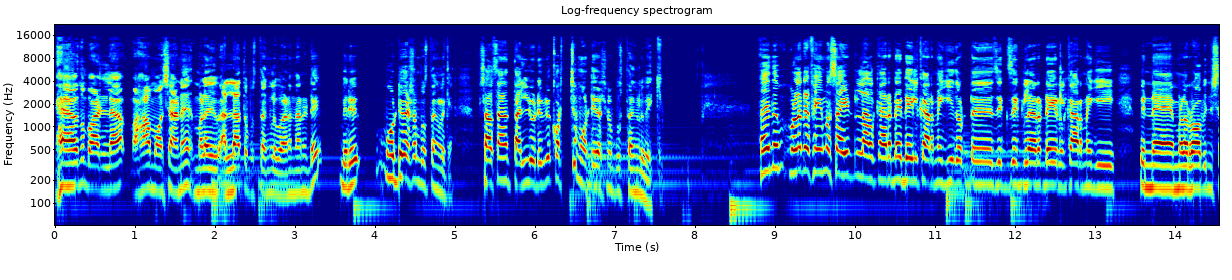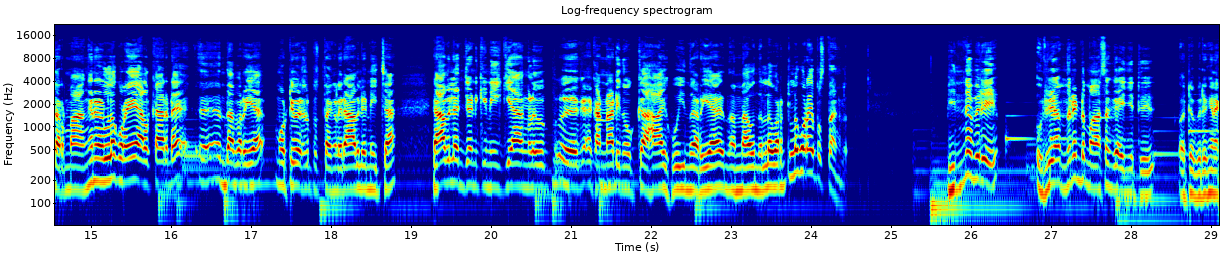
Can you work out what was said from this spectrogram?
"ഏ, ഒന്നും പാടില്ല മഹാമോശമാണ് നമ്മൾ അല്ലാത്ത പുസ്തകങ്ങൾ വേണം എന്ന് പറഞ്ഞിട്ട് ഇവർ മോട്ടിവേഷൻ പുസ്തകങ്ങളൊക്കെ പക്ഷെ അവസാനം തല്ലുകൂടി ഇവർ കുറച്ച് മോട്ടിവേഷൻ പുസ്തകങ്ങൾ വെക്കും. അതായത് വളരെ ഫേമസ് ആയിട്ടുള്ള ആൾക്കാരുടെ ഡെയിൽ കാർണഗി തൊട്ട് സിഗ് സിഗ്ലർ ഡെയിൽ കാർണഗി പിന്നെ നമ്മൾ റോബിൻ ശർമ്മ അങ്ങനെയുള്ള കുറേ ആൾക്കാരുടെ എന്താ പറയുക മോട്ടിവേഷൻ പുസ്തകങ്ങൾ. രാവിലെ എണീച്ച രാവിലെ അഞ്ചണിക്ക് എണീക്കുക ഞങ്ങൾ കണ്ണാടി നോക്കുക ഹായ് ഹൂയി എന്ന് അറിയുക നന്നാവും എന്നുള്ള പറഞ്ഞിട്ടുള്ള കുറേ പുസ്തകങ്ങൾ. പിന്നെ ഇവർ ഒരു ഒന്ന് രണ്ട് മാസം കഴിഞ്ഞിട്ട് ഒറ്റ ഇവരിങ്ങനെ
